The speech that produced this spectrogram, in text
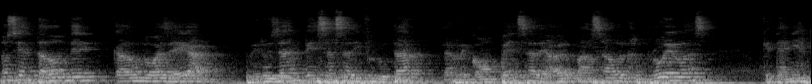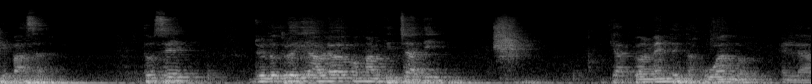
No sé hasta dónde cada uno va a llegar, pero ya empezás a disfrutar la recompensa de haber pasado las pruebas que tenías que pasar. Entonces, yo el otro día hablaba con Martín Chatti, que actualmente está jugando en la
